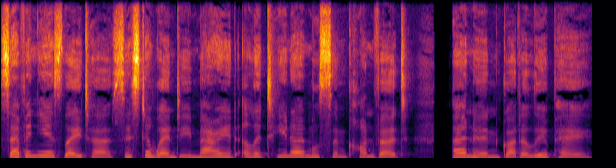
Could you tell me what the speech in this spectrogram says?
Seven years later, Sister Wendy married a Latino Muslim convert, Hernan Guadalupe.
